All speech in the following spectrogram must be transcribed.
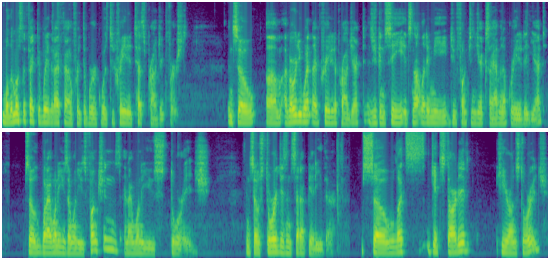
well, the most effective way that I found for it to work was to create a test project first. And so um, I've already went and I've created a project. As you can see, it's not letting me do functions yet because I haven't upgraded it yet. So what I want to use, I want to use functions and I want to use storage. And so storage isn't set up yet either. So let's get started here on storage.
